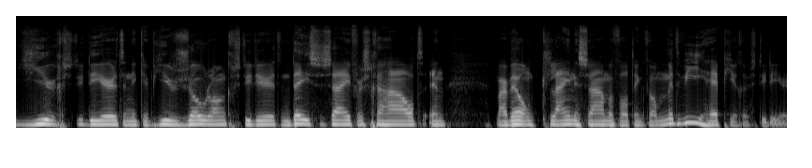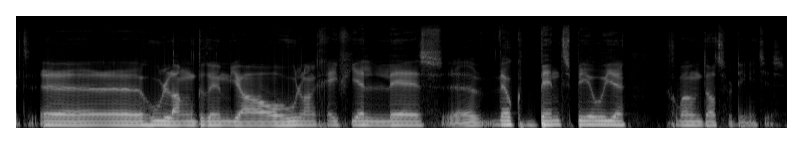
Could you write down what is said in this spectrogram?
hier gestudeerd en ik heb hier zo lang gestudeerd en deze cijfers gehaald. En, maar wel een kleine samenvatting van met wie heb je gestudeerd? Uh, hoe lang drum je al? Hoe lang geef je les? Uh, welke band speel je? Gewoon dat soort dingetjes.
